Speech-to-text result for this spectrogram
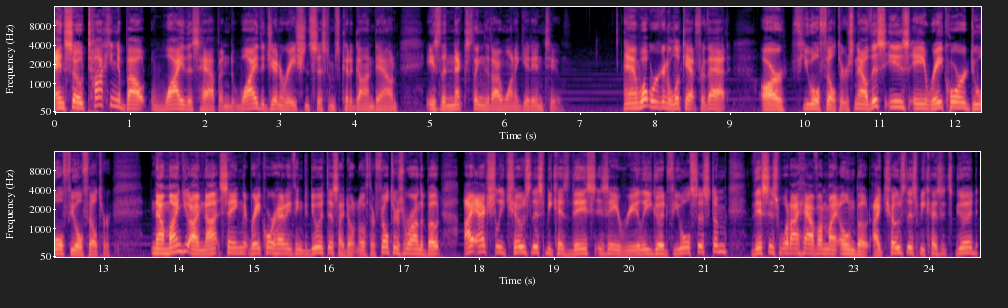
And so, talking about why this happened, why the generation systems could have gone down, is the next thing that I want to get into. And what we're going to look at for that are fuel filters. Now, this is a Racor dual fuel filter. Now, mind you, I'm not saying that Racor had anything to do with this. I don't know if their filters were on the boat. I actually chose this because this is a really good fuel system. This is what I have on my own boat. I chose this because it's good.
